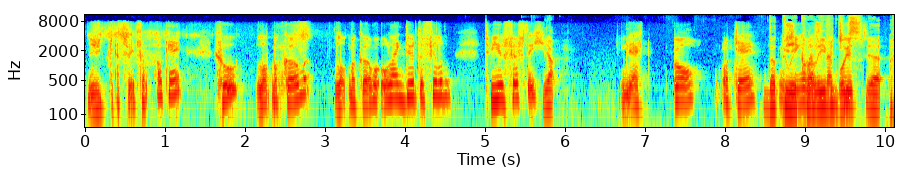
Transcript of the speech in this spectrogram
Dus ik had zoiets van, oké, goed, laat me komen. Laat me komen. Hoe lang duurt de film? 2 uur 50? Ja. Ik dacht, oh, oké. Dat doe ik wel dat eventjes. boeiend- Ja.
